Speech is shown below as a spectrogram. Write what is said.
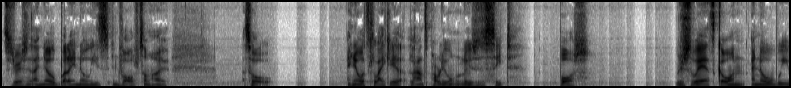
situation is. I know, but I know he's involved somehow. So I know it's likely that Lance probably won't lose his seat, but just the way it's going, I know we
